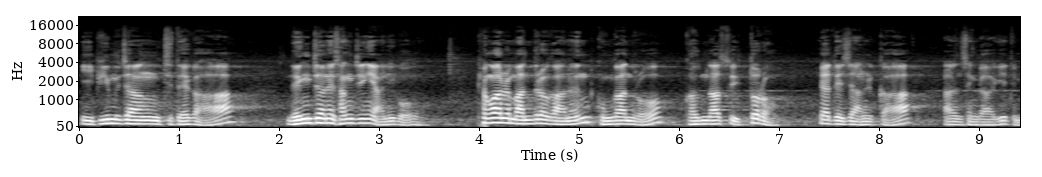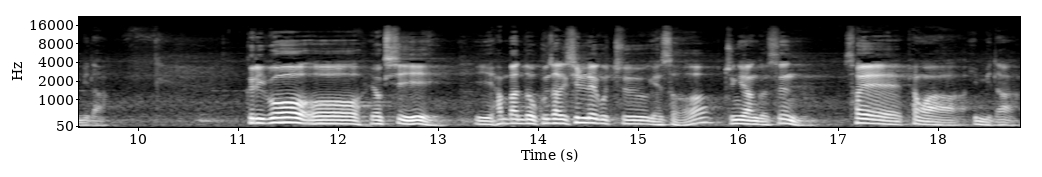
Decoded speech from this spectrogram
이 비무장 지대가 냉전의 상징이 아니고 평화를 만들어가는 공간으로 거듭날 수 있도록 해야 되지 않을까라는 생각이 듭니다. 그리고 어, 역시 이 한반도 군사적 신뢰 구축에서 중요한 것은 서해 평화입니다.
